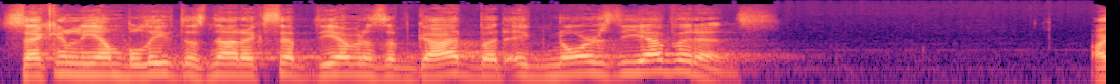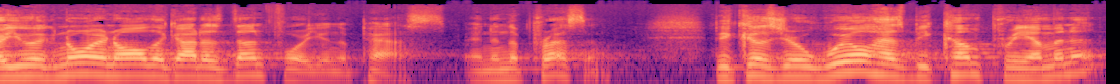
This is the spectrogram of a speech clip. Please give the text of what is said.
Secondly, unbelief does not accept the evidence of God but ignores the evidence. Are you ignoring all that God has done for you in the past and in the present? Because your will has become preeminent?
